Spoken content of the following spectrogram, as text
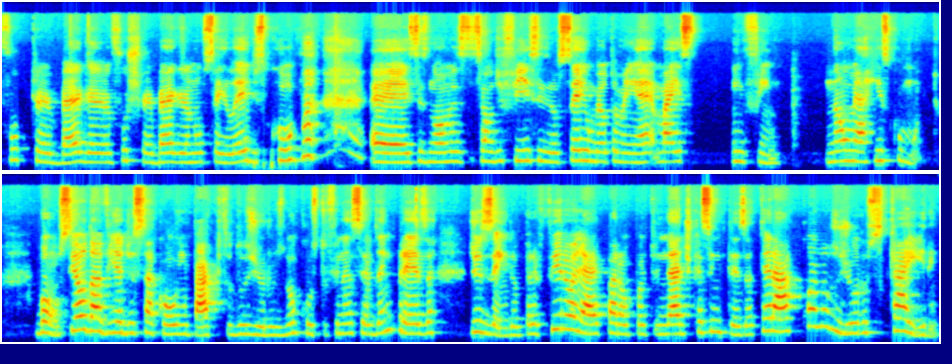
Fuscherberger, não sei ler, desculpa. É, esses nomes são difíceis, eu sei, o meu também é, mas, enfim, não me arrisco muito. Bom, o CEO da Via destacou o impacto dos juros no custo financeiro da empresa, dizendo: prefiro olhar para a oportunidade que essa empresa terá quando os juros caírem.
